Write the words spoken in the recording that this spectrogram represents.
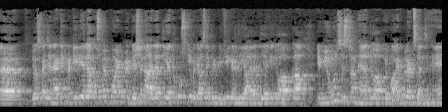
जो उसका जेनेटिक मटेरियल है, उसमें पॉइंट म्यूटेशन आ जाती है तो उसकी वजह से भी डिफिकल्टी आ जाती है कि जो आपका इम्यून सिस्टम है, जो आपके वाइट ब्लड सेल्स हैं,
